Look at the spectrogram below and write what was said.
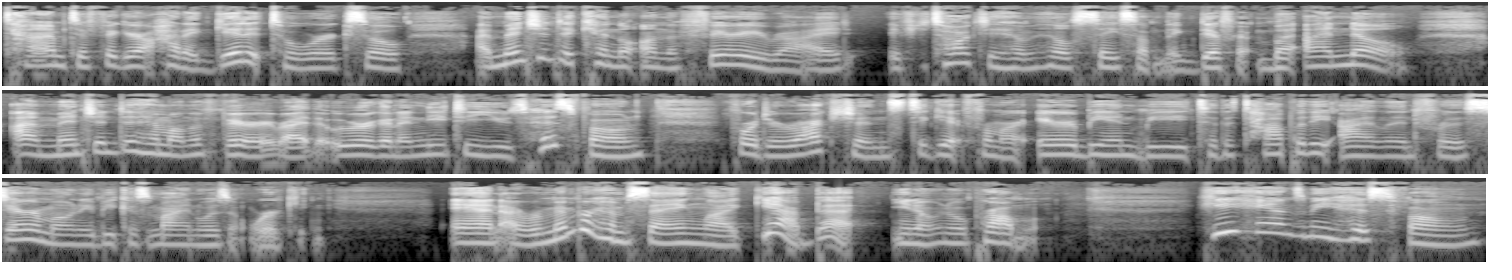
time to figure out how to get it to work. So I mentioned to Kendall on the ferry ride, if you talk to him, he'll say something different. But I know I mentioned to him on the ferry ride that we were going to need to use his phone for directions to get from our Airbnb to the top of the island for the ceremony because mine wasn't working. And I remember him saying like, yeah, bet, you know, no problem. He hands me his phone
